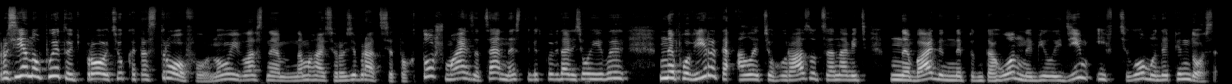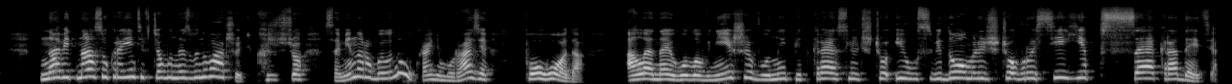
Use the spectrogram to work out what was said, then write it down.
Росіяни опитують про цю катастрофу. Ну і власне намагаються розібратися, то хто ж має за це нести відповідальність? Ой, ви не повірите, але цього разу це навіть не Байден, не Пентагон, не Білий Дім і в цілому не Піндоси. Навіть нас, українців, цьому не звинувачують. кажуть, що самі наробили, ну у крайньому разі погода. Але найголовніше вони підкреслюють, що і усвідомлюють, що в Росії все крадеться,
